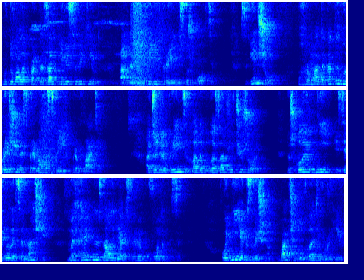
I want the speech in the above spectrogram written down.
готували партизан і лісовиків, а не необхідних країні службовців. З іншого, громада категорично не сприймала своїх при владі. Адже для українців влада була завжди чужою. Тож, коли в ній з'явилися наші, ми геть не знали, як з ними поводитися. Одні, як звично, бачили у владі ворогів,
